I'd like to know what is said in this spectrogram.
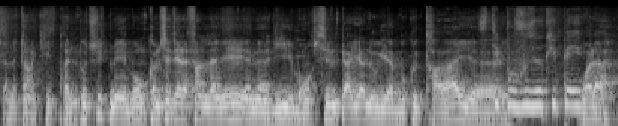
ça m'étonnerait qu'ils prennent tout de suite, mais bon, comme c'était la fin de l'année, elle m'a dit, bon, c'est une période où il y a beaucoup de travail. C'était pour vous occuper. Voilà.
